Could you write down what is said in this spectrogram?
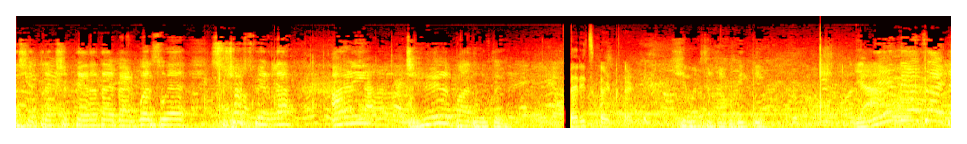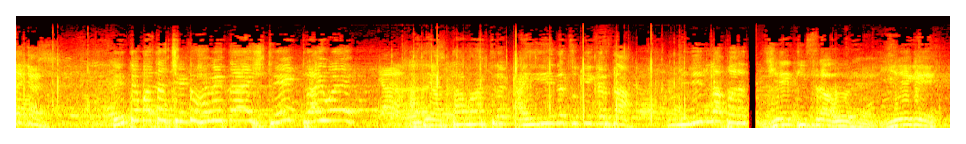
क्षेत्ररक्षक तैनात आहे बॅटवर सुशांत स्क्वेअरला आणि झेल बाद होतोय तरीच कट कट शेवटचा विकी इथे मात्र चेंडू हवेत आहे स्ट्रेट ड्राईव्ह आहे आणि आता मात्र काही न चुकी करता मिलिंदला परत ये तीसरा ओव्हर है ये गे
